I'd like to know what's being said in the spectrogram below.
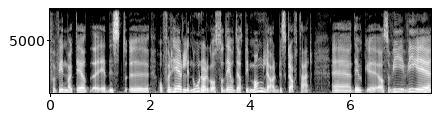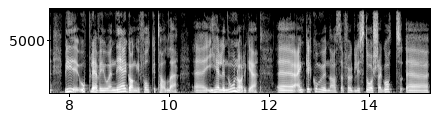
for Finnmark, det er, er og for hele Nord-Norge også, det er jo det at vi mangler arbeidskraft her. Jo, altså vi, vi, vi opplever jo en nedgang i folketallet i hele Nord-Norge. Eh, enkeltkommuner selvfølgelig står seg godt, eh,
